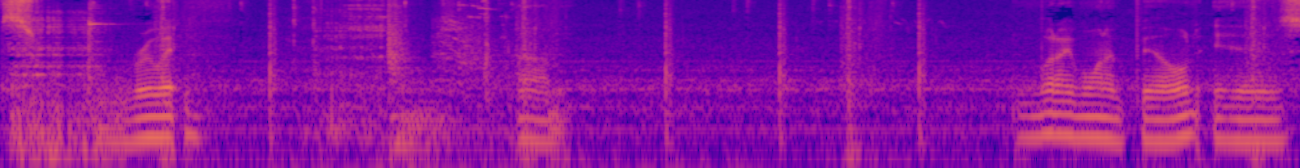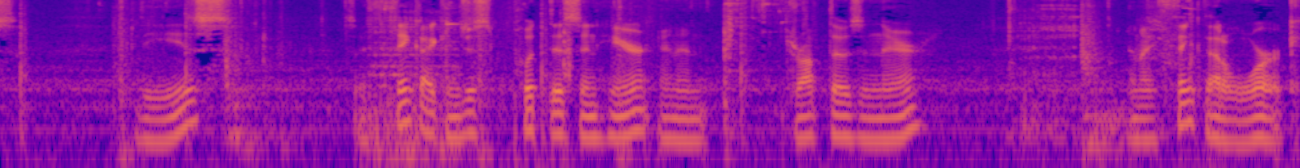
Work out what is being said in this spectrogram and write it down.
Screw it. Um, what I want to build is these. So I think I can just put this in here and then drop those in there. And I think that'll work.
